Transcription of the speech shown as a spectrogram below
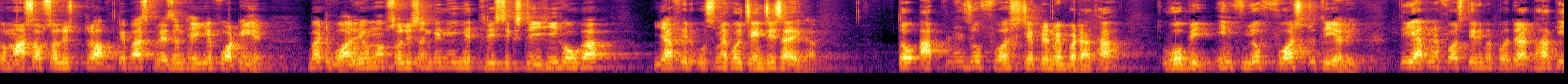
तो मास ऑफ़ सॉल्यूशन आपके पास प्रेजेंट है, ये 40 है। बट वॉल्यूम ऑफ़ सोल्यूशन के लिए ये 360 ही होगा, या फिर उसमें कोई चेंजेस आएगा। तो आपने जो फ़र्स्ट चैप्टर में पढ़ा था, वो भी इन योर फ़र्स्ट थियरी तो ये आपने फ़र्स्ट थियरी में पढ़ा था कि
